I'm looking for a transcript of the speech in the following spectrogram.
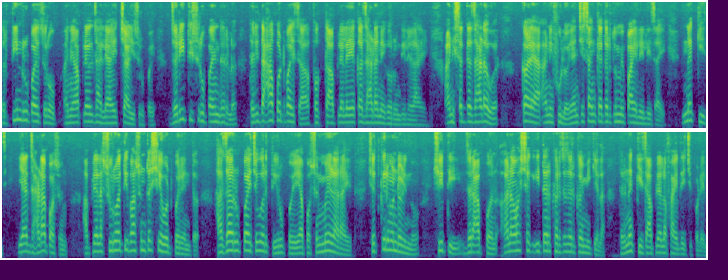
तर तीन रुपयाचं रोप आणि आपल्याला झाले आहेत चाळीस रुपये. जरी तीस रुपयांनी धरलं तरी दहा पट पैसा फक्त आपल्याला एका झाडाने करून दिलेला आहे. आणि सध्या झाडावर कळ्या आणि फुलं यांची संख्या तर तुम्ही पाहिलेलीच आहे. नक्कीच या झाडापासून आपल्याला सुरुवातीपासून तर शेवटपर्यंत हजार रुपयाच्या वरती रुपये यापासून मिळणार आहेत. शेतकरी मंडळींनो शेती जर आपण अनावश्यक इतर खर्च जर कमी केला तर नक्कीच आपल्याला फायद्याची पडेल.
